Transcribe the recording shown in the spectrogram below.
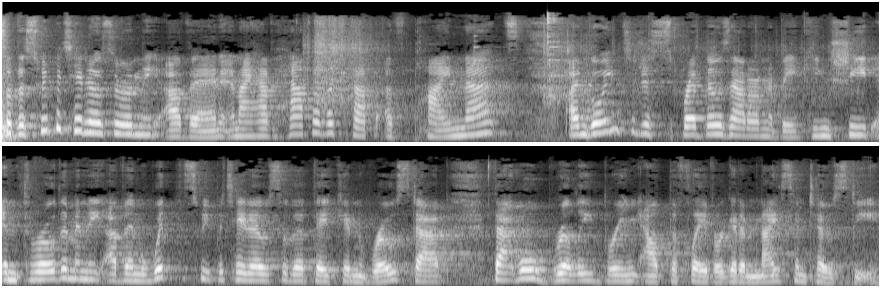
So the sweet potatoes are in the oven and I have half of a cup of pine nuts. I'm going to just spread those out on a baking sheet and throw them in the oven with the sweet potatoes so that they can roast up. That will really bring out the flavor, get them nice and toasty.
